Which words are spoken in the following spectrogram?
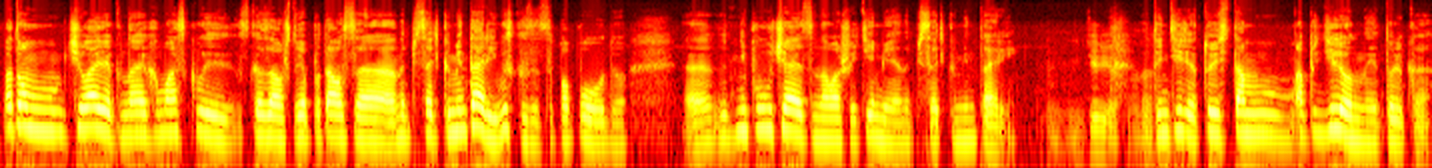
Потом человек на «Эхо Москвы» сказал, что я пытался написать комментарий, высказаться по поводу. Э, Не получается на вашей теме написать комментарий. Интересно. да. Вот интересно, то есть там определенные только.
